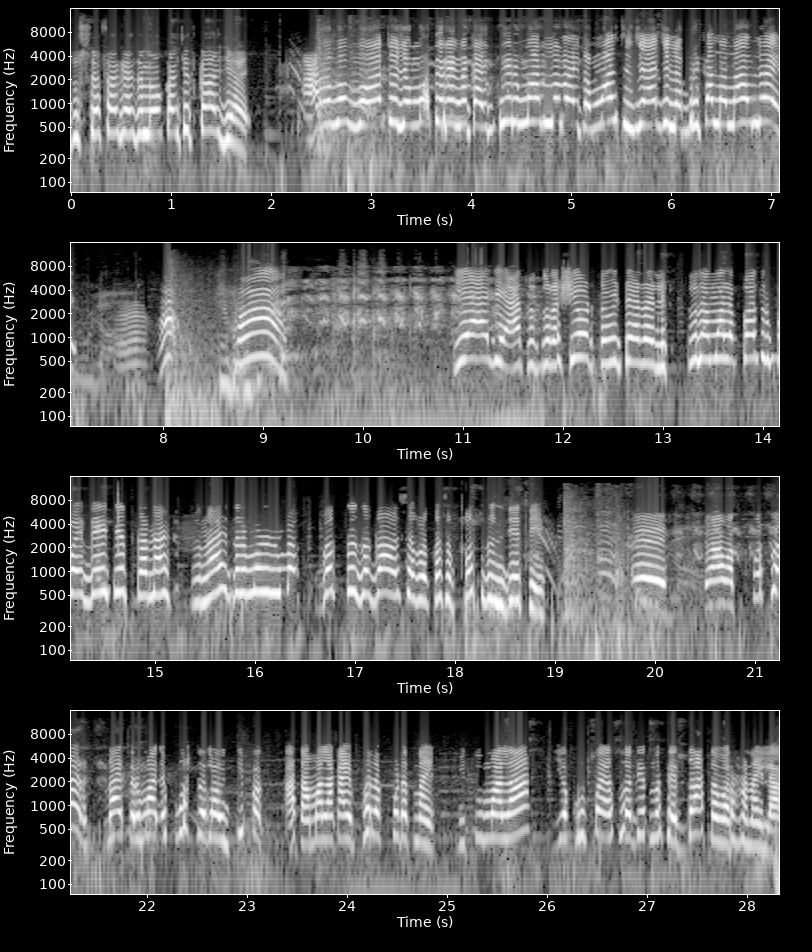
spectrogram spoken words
दुसऱ्या सगळ्या लोकांचीच काळजी आहे. अरे बाबा तुझ्या म्हाताऱ्याने काही तीर मारलं नाही तर मानसीच्या आजीला भिकाला लावलंय. हा. ये आजी आता तुला शेवटचं विचारायले तुला मला पाच रुपये द्यायचेत का नाही? तू नाही तर म्हणून बघ बघ तुझं गाव सगळं कसं पसरून देते. ए गावात पसर नाहीतर माझे पोस्टर लावून चिपक. आता मला काय फरक पडत नाही. मी तुम्हाला एक रुपया सुद्धा देत नसे दातावर हाणायला.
